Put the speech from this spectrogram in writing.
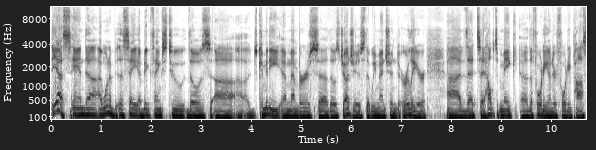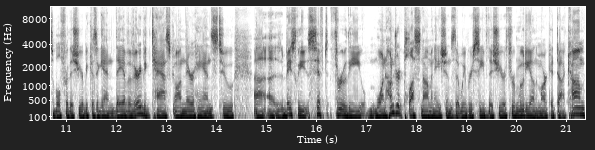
Yes, and uh, I want to say a big thanks to those uh, uh, committee uh, members, uh, those judges that we mentioned earlier, uh, that uh, helped make uh, the 40 under 40 possible for this year. Because again, they have a very big task on their hands to uh, uh, basically sift through the 100 plus nominations that we received this year through MoodyOnTheMarket.com,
